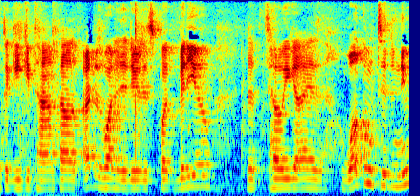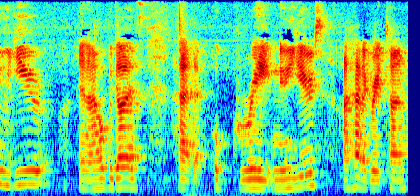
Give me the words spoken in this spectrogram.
to Geeky Time Pals. I just wanted to do this quick video to tell you guys welcome to the new year and I hope you guys had a great New Year's. I had a great time.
